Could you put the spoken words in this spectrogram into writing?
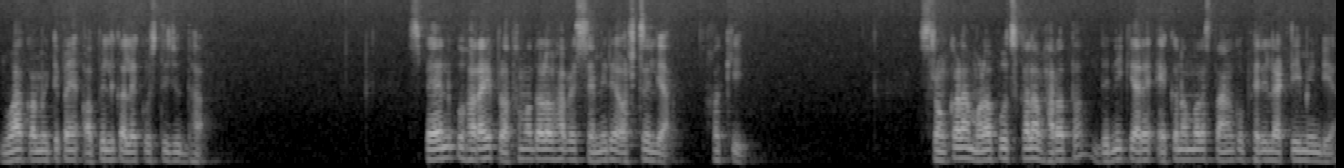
ନୂଆ କମିଟି ପାଇଁ ଅପିଲ କଲେ କୁସ୍ତିଯୁଦ୍ଧା ସ୍ପେନ୍କୁ ହରାଇ ପ୍ରଥମ ଦଳ ଭାବେ ସେମିରେ ଅଷ୍ଟ୍ରେଲିଆ ହକି ଶୃଙ୍ଖଳା ମୂଳପୋଛ କଲା ଭାରତ ଦିନିକିଆରେ ଏକ ନମ୍ବର ସ୍ଥାନକୁ ଫେରିଲା ଟିମ୍ ଇଣ୍ଡିଆ।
